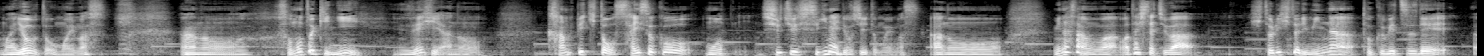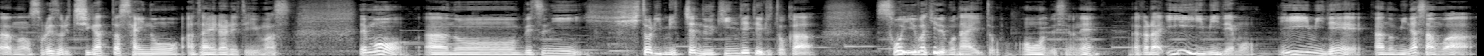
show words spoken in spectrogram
迷うと思いますあのその時にぜひあの完璧と最速をも集中しすぎないでほしいと思います。あの皆さんは私たちは一人一人みんな特別であのそれぞれ違った才能を与えられています。でもあの別に一人めっちゃ抜きん出てるとかそういうわけでもないと思うんですよね。だからいい意味でもいい意味であの皆さんは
